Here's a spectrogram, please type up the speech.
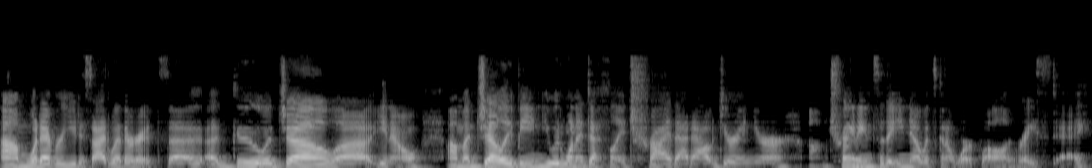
um, whatever you decide, whether it's a, a goo, a gel, uh, you know, um, a jelly bean, you would want to definitely try that out during your um, training so that you know it's going to work well on race day.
